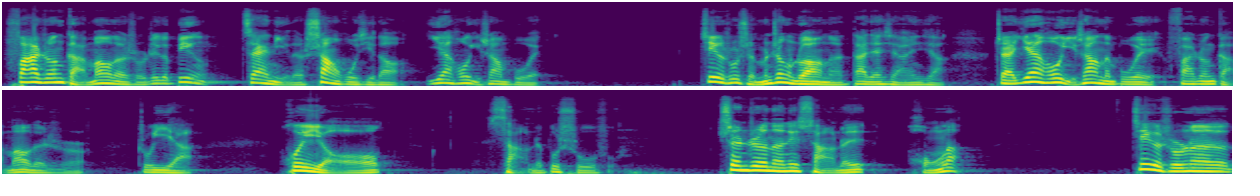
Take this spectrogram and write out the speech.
发生感冒的时候，这个病在你的上呼吸道咽喉以上部位，这个时候什么症状呢？大家想一想，在咽喉以上的部位发生感冒的时候，注意啊，会有嗓子不舒服，甚至呢，那嗓子红了。这个时候呢，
